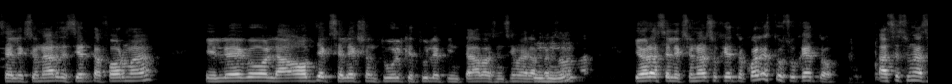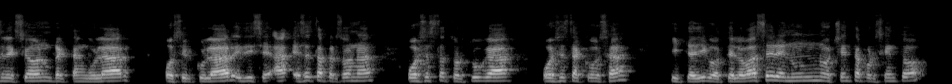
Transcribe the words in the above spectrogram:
seleccionar de cierta forma, y luego la Object Selection Tool que tú le pintabas encima de la persona. Y ahora seleccionar sujeto. ¿Cuál es tu sujeto? Haces una selección rectangular o circular y dice, ah, es esta persona, o es esta tortuga, o es esta cosa, y te digo, te lo va a hacer en un 80%,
